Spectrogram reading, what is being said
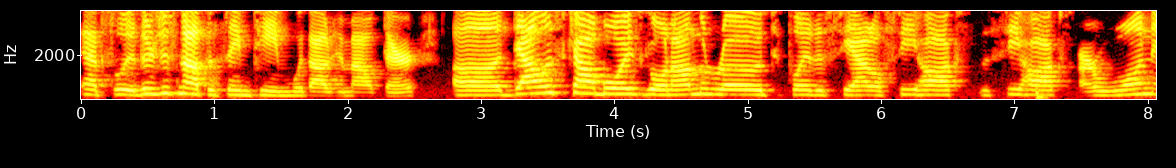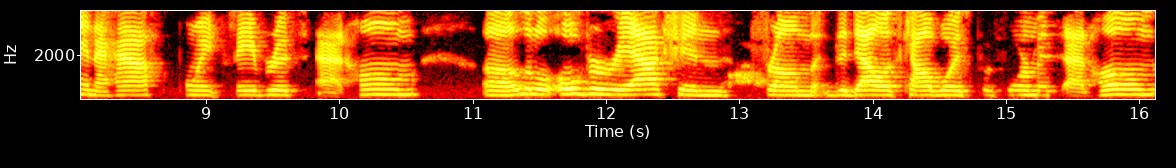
Absolutely. They're just not the same team without him out there. Uh, Dallas Cowboys going on the road to play the Seattle Seahawks. The Seahawks are one and a half point favorites at home. Uh, a little overreaction from the Dallas Cowboys performance at home.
